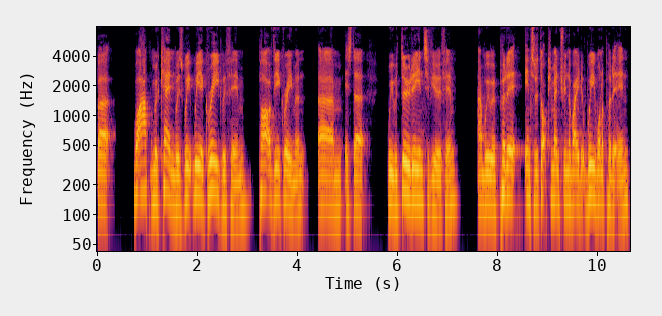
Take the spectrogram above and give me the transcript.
but what happened with Ken was we, we agreed with him. Part of the agreement, um, is that we would do the interview with him and we would put it into the documentary in the way that we want to put it in,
